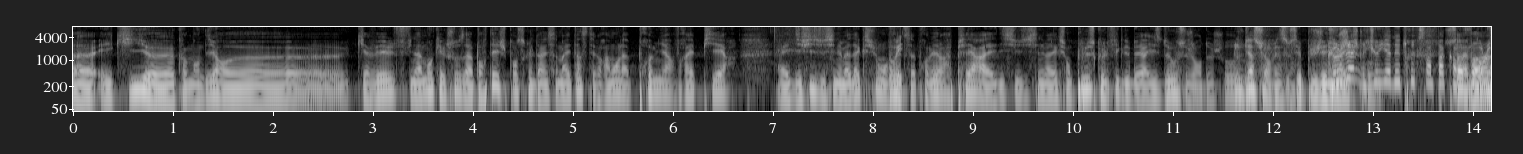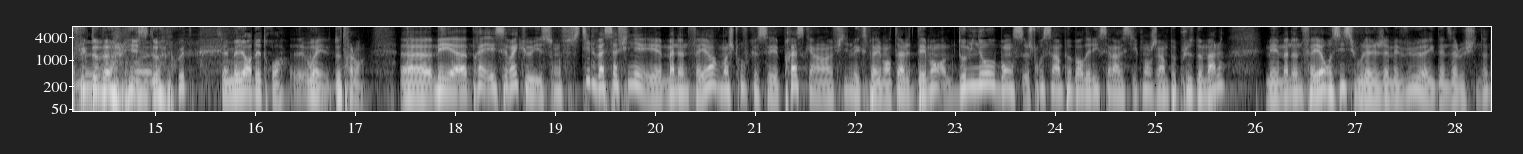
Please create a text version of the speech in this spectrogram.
Euh, et qui, euh, comment dire, euh, qui avait finalement quelque chose à apporter. Je pense que le dernier Samaritain, c'était vraiment la première vraie pierre à l'édifice du cinéma d'action. En fait, sa première pierre à l'édifice du cinéma d'action, plus que le flic de Beverly 2 ou ce genre de choses. Bien sûr, bien sûr. C'est plus génial. Qu'il y a des trucs sympas quand même dans le flic de Beverly 2. C'est le meilleur des trois. ouais, de très loin. Euh, mais après, c'est vrai que son style va s'affiner. Et Man on Fire, moi, je trouve que c'est presque un film expérimental dément. Domino, bon, je trouve c'est un peu bordélique scénaristiquement, j'ai un peu plus de mal. Mais Man on Fire aussi, si vous l'avez jamais vu avec Denzel Washington,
